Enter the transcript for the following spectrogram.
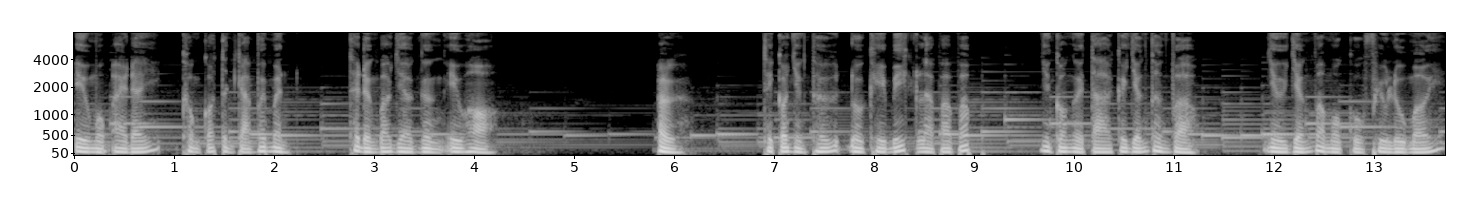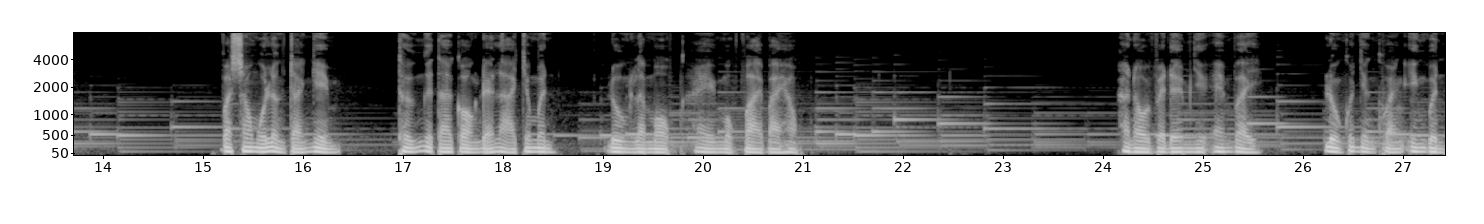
yêu một ai đấy không có tình cảm với mình, thì đừng bao giờ ngừng yêu họ. Ừ thì có những thứ đôi khi biết là va vấp, nhưng con người ta cứ dấn thân vào như dẫn vào một cuộc phiêu lưu mới. Và sau mỗi lần trải nghiệm, thứ người ta còn để lại cho mình luôn là một hay một vài bài học. Hà nội về đêm như em vậy, luôn có những khoảng yên bình,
